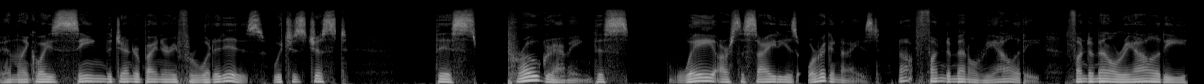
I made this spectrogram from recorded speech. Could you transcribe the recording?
and likewise, seeing the gender binary for what it is, which is just this programming, this way our society is organized, not fundamental reality. Fundamental reality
